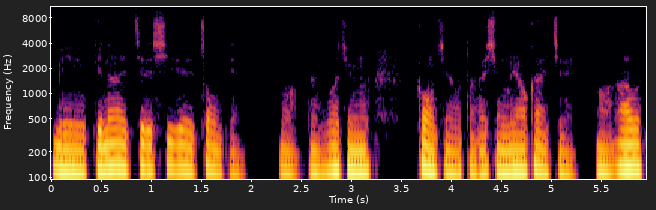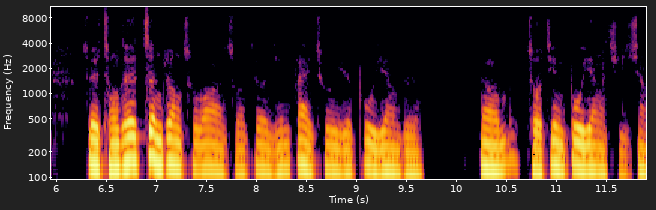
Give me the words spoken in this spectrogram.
咪今仔这个系列重点哦。但是我想讲一下，大概先了解一下哦啊，所以从这些症状出发的时候，就已经带出一个不一样的，要走进不一样的取向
